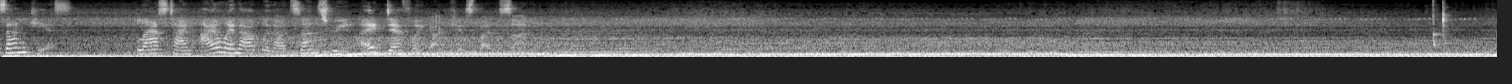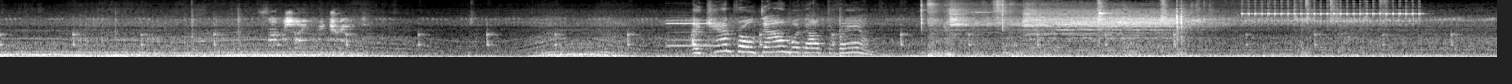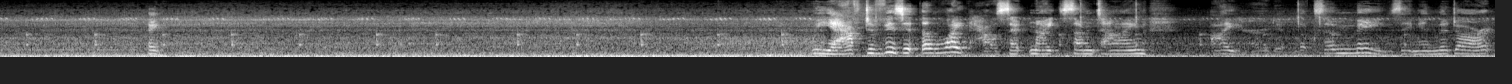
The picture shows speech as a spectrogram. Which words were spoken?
Sun kiss. Last time I went out without sunscreen, I definitely got kissed by the sun. Sunshine Retreat. I can't roll down without the ramp. Hey, We have to visit the lighthouse at night sometime. I heard it looks amazing in the dark.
